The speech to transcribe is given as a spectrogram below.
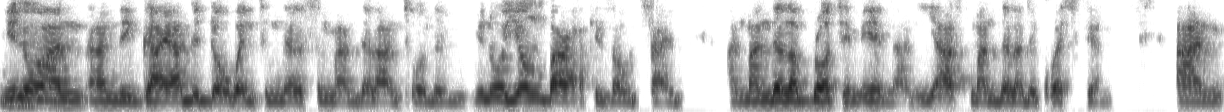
You know, and, and the guy at the door went to Nelson Mandela and told him, you know, young Barack is outside. And Mandela brought him in and he asked Mandela the question. And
